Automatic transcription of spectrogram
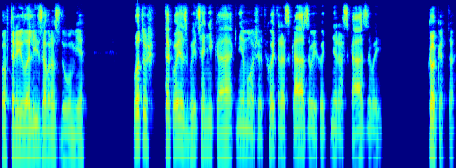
повторила Лиза в раздумье. — Вот уж такое сбыться никак не может, хоть рассказывай, хоть не рассказывай. — Как это?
